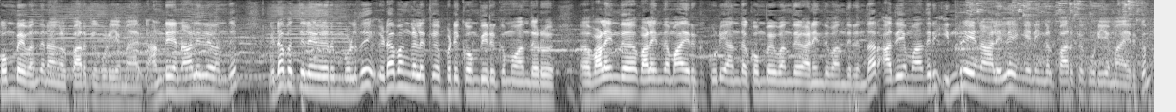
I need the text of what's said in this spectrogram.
கொம்பை வந்து நாங்கள் பார்க்கக்கூடியமா இருக்கு. அன்றைய நாளில் வந்து இடபத்தில் ஏறும் பொழுது இடபங்களுக்கு எப்படி கொம்பு இருக்குமோ அந்த ஒரு வளைந்த வளைந்தமாக இருக்கக்கூடிய அந்த கொம்பை வந்து அணிந்து வந்திருந்தார். அதே மாதிரி இன்றைய நாளிலே இங்கே நீங்கள் பார்க்கக்கூடியமா இருக்கும்.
